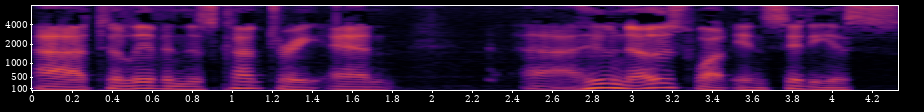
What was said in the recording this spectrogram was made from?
uh, to live in this country, and uh, who knows what insidious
